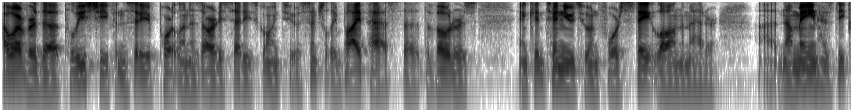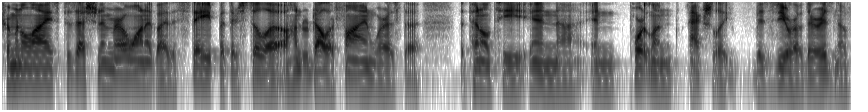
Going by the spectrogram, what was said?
However, the police chief in the city of Portland has already said he's going to essentially bypass the, the voters and continue to enforce state law in the matter. Uh, now, Maine has decriminalized possession of marijuana by the state, but there's still a $100 fine, whereas the, the penalty in, uh, in Portland actually is zero. There is no,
